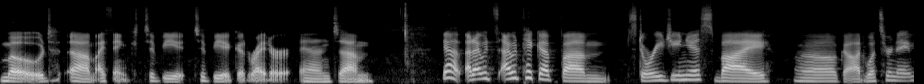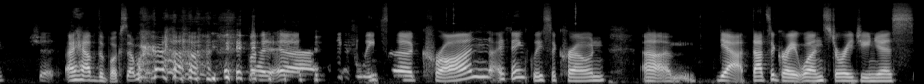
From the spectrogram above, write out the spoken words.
mode. Um, I think to be to be a good writer, and um, yeah, and I would I would pick up um, Story Genius by oh god, what's her name? Shit, I have the book somewhere, but uh, it's Lisa Cron. I think Lisa Cron. Um, yeah, that's a great one. Story Genius.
